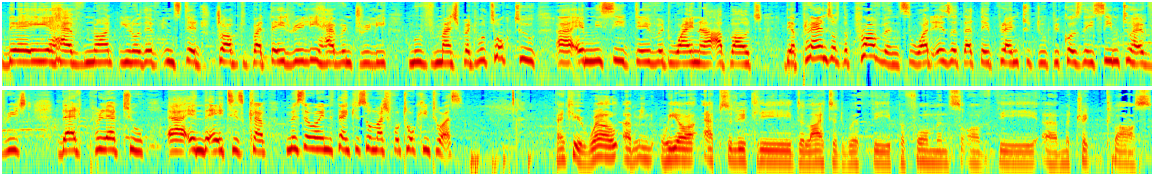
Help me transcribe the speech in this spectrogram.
they have not, you know, they've instead dropped, but they really haven't really moved much. But we'll talk to uh, MEC David Maynier about their plans of the province. What is it that they plan to do? Because they seem to have reached that plateau uh, in the 80s club. Mr. Maynier, thank you so much for talking to us. Thank you. Well, I mean, we are absolutely delighted with the performance of the uh, matric class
